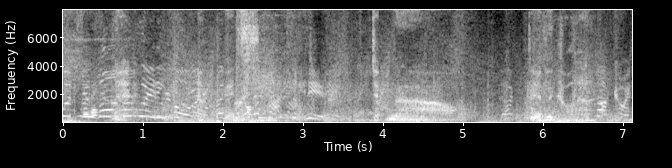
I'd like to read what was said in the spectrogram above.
What you've all been waiting for! An item box appeared! Now. Difficult, huh? Not good.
